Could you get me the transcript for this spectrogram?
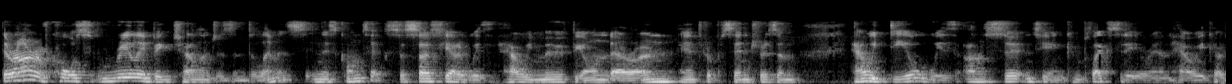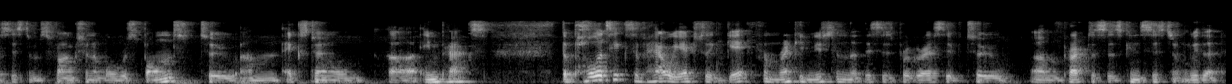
There are, of course, really big challenges and dilemmas in this context associated with how we move beyond our own anthropocentrism, how we deal with uncertainty and complexity around how ecosystems function and will respond to um, external uh, impacts. The politics of how we actually get from recognition that this is progressive to um, practices consistent with it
